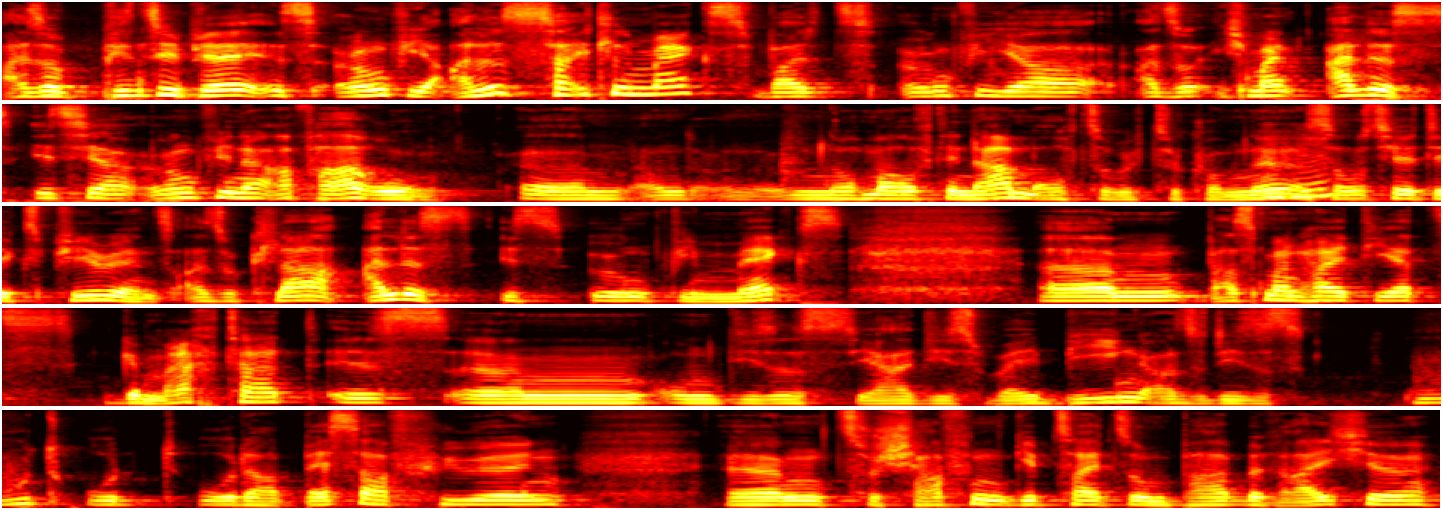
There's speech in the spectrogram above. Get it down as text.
also prinzipiell ist irgendwie alles Cytle Max, weil es irgendwie ja, also ich meine, alles ist ja irgendwie eine Erfahrung ähm, und, um nochmal auf den Namen auch zurückzukommen, ne? Mhm. Associate Experience. Also klar, alles ist irgendwie Max. Ähm, was man halt jetzt gemacht hat, ist, ähm, um dieses, ja, dieses Wellbeing, also dieses gut und, oder besser fühlen ähm, zu schaffen, gibt es halt so ein paar Bereiche,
